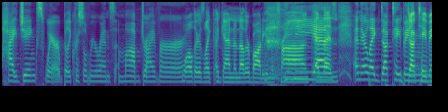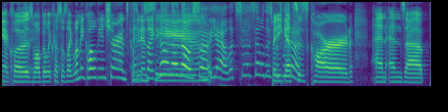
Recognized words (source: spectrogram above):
hijinks where Billy Crystal rear ends a mob driver. Well, there's like again another body in the trunk, Yes. and then and they're like duct taping duct taping it closed while Billy Crystal's like, "Let me call the insurance because he it's didn't like see." no no no so yeah let's uh, settle this but he gets us. his card and ends up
